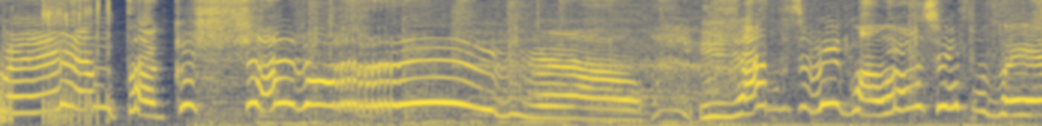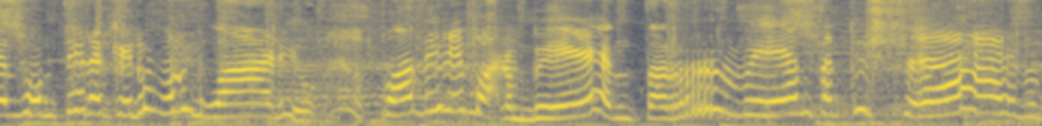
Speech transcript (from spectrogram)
Menta, que! Percebi qual é o seu poder. Vou meter aqui no formulário. Pode ir embora. Menta, rebenta, que cheiro.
